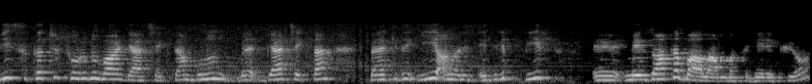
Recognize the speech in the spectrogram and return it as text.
bir statü sorunu var gerçekten. Bunun gerçekten belki de iyi analiz edilip bir e, mevzuata bağlanması gerekiyor.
